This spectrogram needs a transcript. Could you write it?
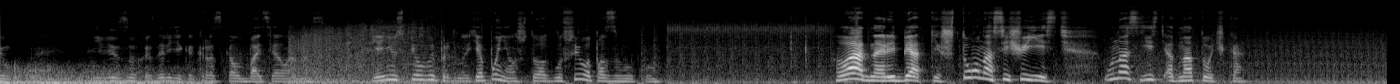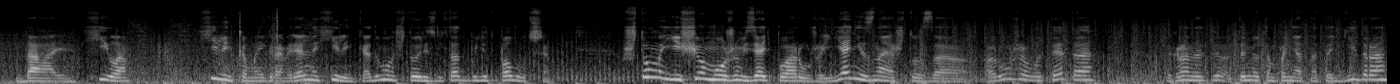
победил. Невезуха. Смотрите, как расколбасила нас. Я не успел выпрыгнуть. Я понял, что оглушила по звуку. Ладно, ребятки, что у нас еще есть? У нас есть одна точка. Да, хила. Хиленько мы играем, реально хиленько. Я думал, что результат будет получше. Что мы еще можем взять по оружию? Я не знаю, что за оружие. Вот это... Гранатометом, понятно, это гидра.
